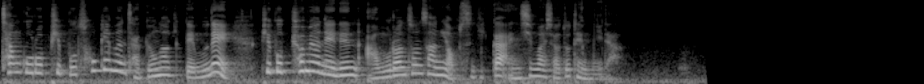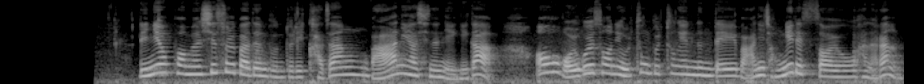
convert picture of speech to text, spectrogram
참고로 피부 속에만 작용하기 때문에 피부 표면에는 아무런 손상이 없으니까 안심하셔도 됩니다. 리니어 펌을 시술받은 분들이 가장 많이 하시는 얘기가 어, 얼굴선이 울퉁불퉁했는데 많이 정리됐어요 하나랑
